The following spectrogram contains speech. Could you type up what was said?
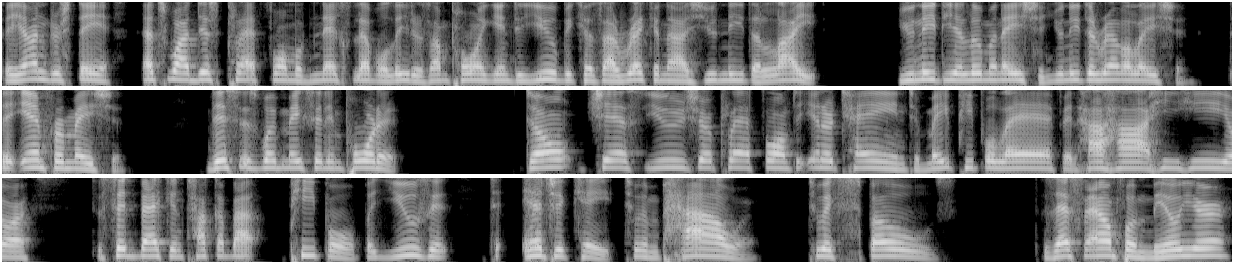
they understand. That's why this platform of next level leaders, I'm pouring into you because I recognize you need the light, you need the illumination, you need the revelation, the information. This is what makes it important. Don't just use your platform to entertain, to make people laugh and ha ha, he he, or to sit back and talk about people, but use it to educate, to empower, to expose. Does that sound familiar?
